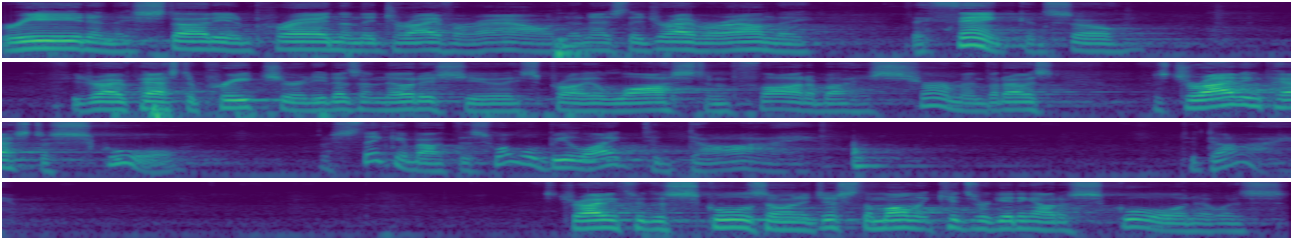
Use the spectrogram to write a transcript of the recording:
read and they study and pray, and then they drive around. And as they drive around, they, they think. And so you drive past a preacher and he doesn't notice you, he's probably lost in thought about his sermon. But I was, was driving past a school. I was thinking about this. What will be like to die? To die. I was driving through the school zone, and just the moment kids were getting out of school, and it was,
